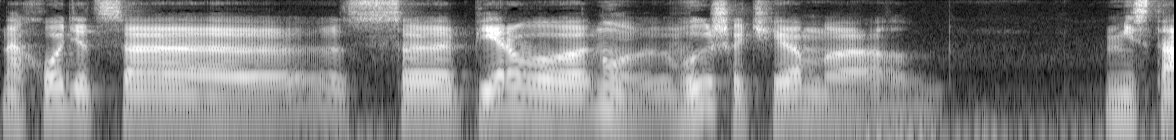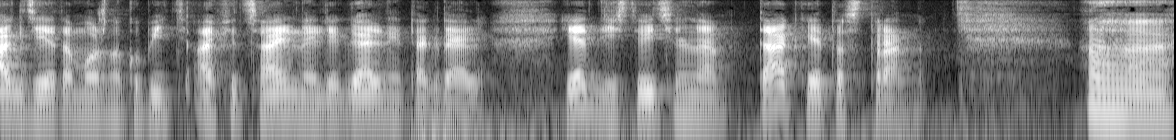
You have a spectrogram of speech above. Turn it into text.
находятся э, с первого, ну, выше, чем э, места, где это можно купить официально, легально и так далее. И это действительно так, и это странно. А,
